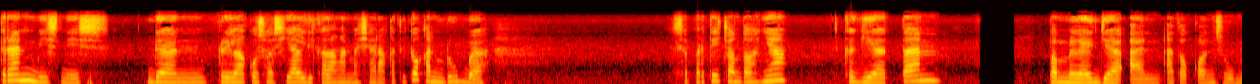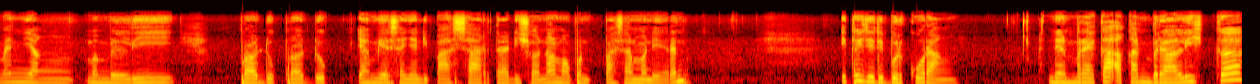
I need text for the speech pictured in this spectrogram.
tren bisnis dan perilaku sosial di kalangan masyarakat itu akan berubah. Seperti contohnya kegiatan pembelanjaan atau konsumen yang membeli produk-produk yang biasanya di pasar tradisional maupun pasar modern itu jadi berkurang dan mereka akan beralih ke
